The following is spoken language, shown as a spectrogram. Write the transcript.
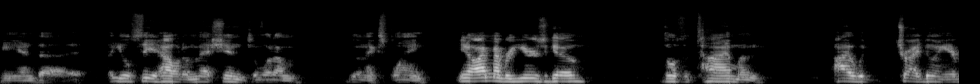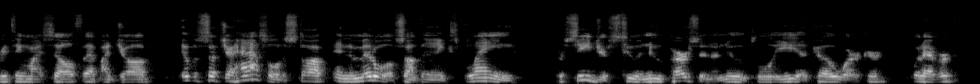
and uh, you'll see how it'll mesh into what I'm going to explain. You know, I remember years ago, there was a time when I would try doing everything myself at my job. It was such a hassle to stop in the middle of something and explain procedures to a new person, a new employee, a coworker, whatever.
